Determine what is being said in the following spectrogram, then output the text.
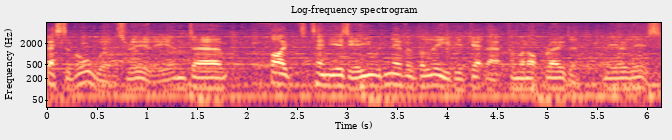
best of all worlds, really. And uh, five to ten years ago, you would never believe you'd get that from an off-roader, and here it is.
